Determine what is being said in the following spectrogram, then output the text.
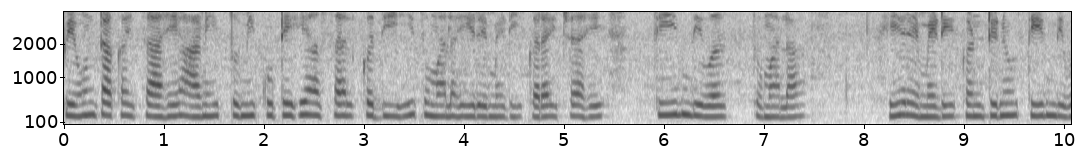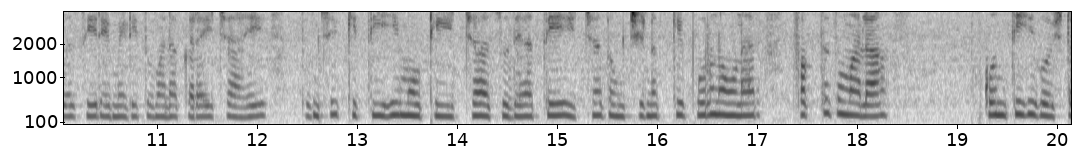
पिऊन टाकायचं आहे आणि तुम्ही कुठेही असाल कधीही तुम्हाला ही रेमेडी करायची आहे. तीन दिवस तुम्हाला ही रेमेडी कंटिन्यू तीन दिवस ही रेमेडी तुम्हाला करायची आहे. तुमची कितीही मोठी इच्छा असू द्या ती इच्छा तुमची नक्की पूर्ण होणार. फक्त तुम्हाला कोणतीही गोष्ट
